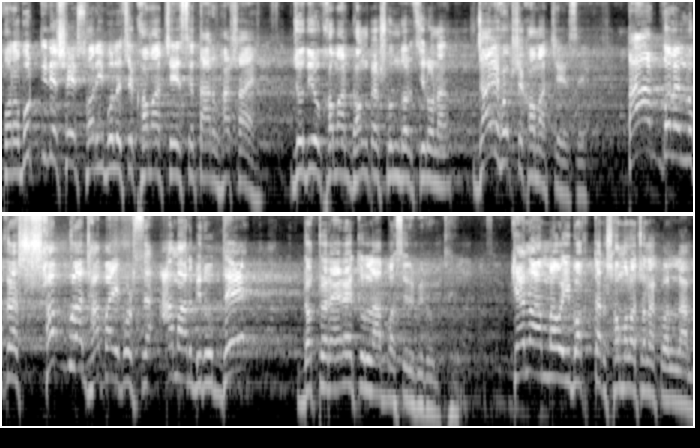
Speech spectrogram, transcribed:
পরবর্তীতে সে সরি বলেছে, ক্ষমা চেয়েছে তার ভাষায়। যদিও ক্ষমার ঢংটা সুন্দর ছিল না। যাই হোক, সে ক্ষমা চেয়েছে। তার দলের লোকেরা সবগুলা ঝাঁপাই পড়ছে আমার বিরুদ্ধে, ডক্টর এনায়তুল্লাহ আব্বাসের বিরুদ্ধে। কেন আমরা ওই বক্তার সমালোচনা করলাম?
